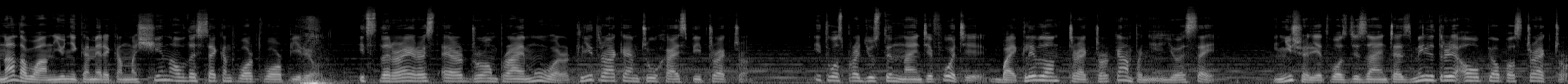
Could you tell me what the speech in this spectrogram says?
Another one unique American machine of the Second World War period. It's the rarest aerodrome prime mover Cletrac M2 high-speed tractor. It was produced in 1940 by Cleveland Tractor Company, USA. Initially it was designed as military all-purpose tractor,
